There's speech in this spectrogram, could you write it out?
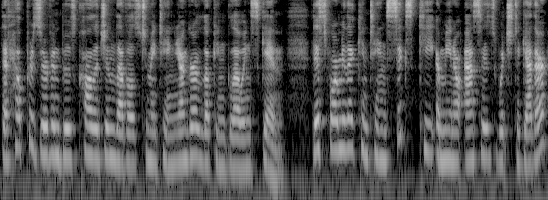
that help preserve and boost collagen levels to maintain younger looking glowing skin. This formula contains six key amino acids, which together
